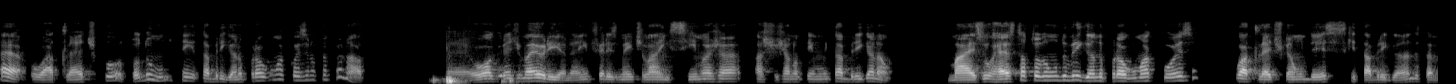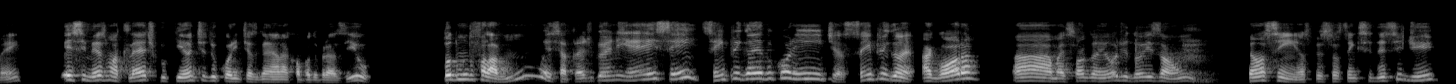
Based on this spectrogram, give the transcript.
É, o Atlético, todo mundo tem, tá brigando por alguma coisa no campeonato é, ou a grande maioria, né? Infelizmente lá em cima já acho que já não tem muita briga não. Mas o resto tá todo mundo brigando por alguma coisa. O Atlético é um desses que está brigando também. Esse mesmo Atlético que antes do Corinthians ganhar na Copa do Brasil, todo mundo falava: hum, esse Atlético Goianiense, hein? Sempre ganha do Corinthians, sempre ganha. Agora, ah, mas só ganhou de 2 a 1 um. Então, assim, as pessoas têm que se decidir.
